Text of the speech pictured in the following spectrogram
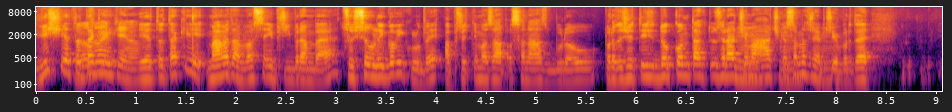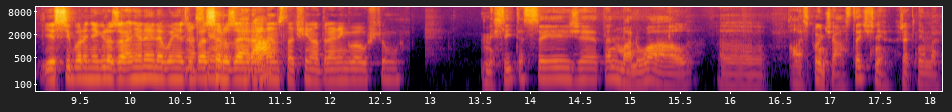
víš, je to, Rozumím taky, ti, no. je to taky, máme tam vlastně i příbram B, což jsou ligový kluby a před těma zápasy nás budou, protože ty do kontaktu s hráčem Hmm, Ačka samozřejmě přijde, protože jestli bude někdo zraněný nebo něco bude se Jeden rozehrát, stačí na tréninku a už tomu. Myslíte si, že ten manuál, uh, alespoň částečně, řekněme,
